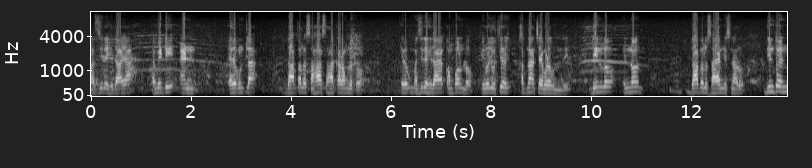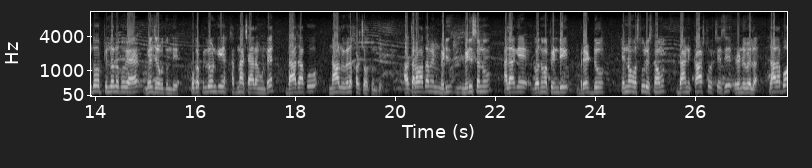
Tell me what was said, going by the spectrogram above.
Masjid Hidaya committee and Erraguntla దాతల సహా సహకారములతో ఎర్ర- మస్జిద్ హిదాయా కాంపౌండ్లో ఈరోజు ఉచిత ఖత్నా చేయబడి ఉంది దీనిలో ఎన్నో దాతలు సహాయం చేసినారు దీంతో ఎంతో పిల్లలకు వ్యా- మేలు జరుగుతుంది ఒక పిల్లోనికి ఖత్నా చేయాలనుకుంటే దాదాపు నాలుగు వేల ఖర్చు అవుతుంది ఆ తర్వాత మేము మెడి మెడిసిన్ అలాగే గోధుమ పిండి బ్రెడ్ ఎన్నో వస్తువులు ఇస్తాము. దాని కాస్ట్ వచ్చేసి రెండు వేలు. దాదాపు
